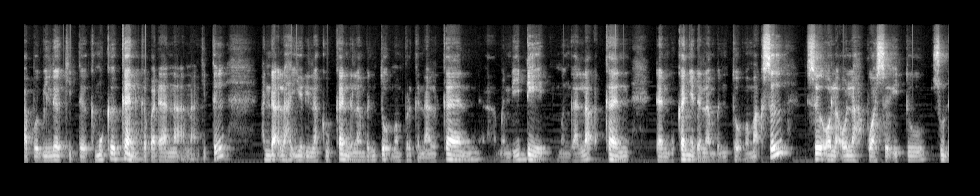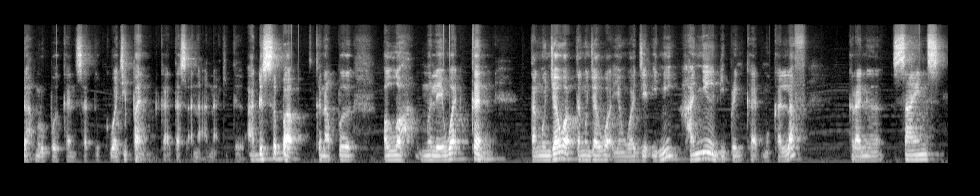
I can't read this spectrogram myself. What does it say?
apabila kita kemukakan kepada anak-anak kita hendaklah ia dilakukan dalam bentuk memperkenalkan mendidik menggalakkan dan bukannya dalam bentuk memaksa seolah-olah puasa itu sudah merupakan satu kewajipan ke atas anak-anak kita. Ada sebab kenapa Allah melewatkan tanggungjawab-tanggungjawab yang wajib ini hanya di peringkat mukallaf kerana sains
